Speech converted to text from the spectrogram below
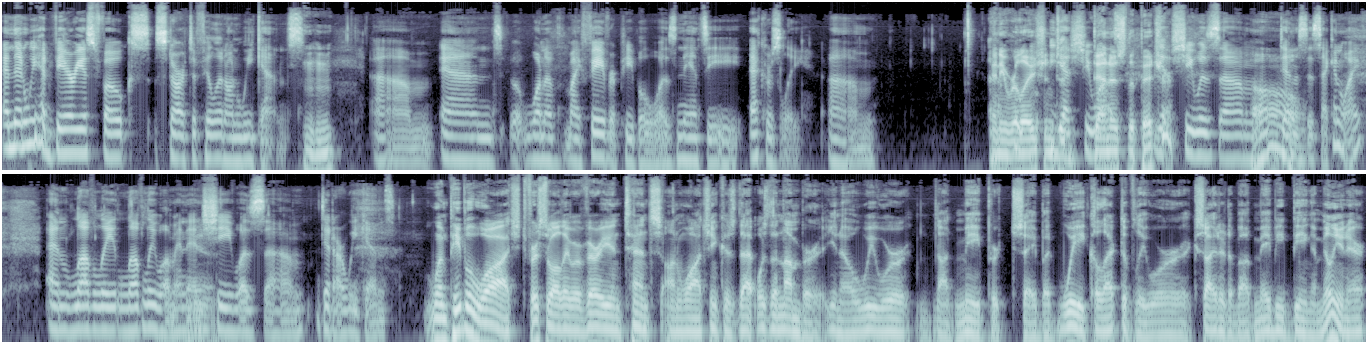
And then we had various folks start to fill in on weekends. hmm Um, and one of my favorite people was Nancy Eckersley. Um, Any relation to yes, she Dennis was. the pitcher? Yes, she was um, Oh. Dennis's second wife, and lovely, lovely woman. And Yeah. she was um, did our weekends. when people watched, first of all, they were very intense on watching because that was the number. You know, we were not me per se, but we collectively were excited about maybe being a millionaire,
